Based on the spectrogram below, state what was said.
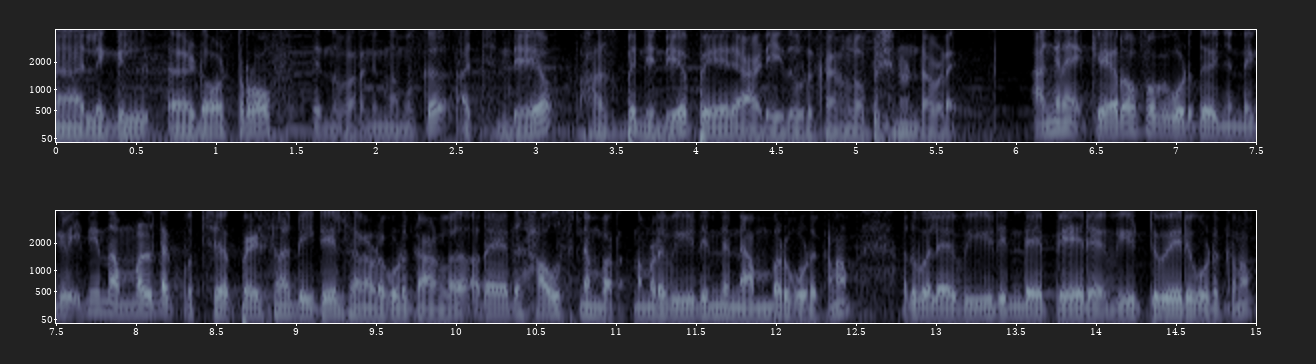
അല്ലെങ്കിൽ ഡോട്ടർ ഓഫ് എന്ന് പറഞ്ഞ് നമുക്ക് അച്ഛന്റെയോ ഹസ്ബൻഡിന്റെയോ പേര് ആഡ് ചെയ്ത് കൊടുക്കാനുള്ള ഓപ്ഷൻ ഉണ്ട് അവിടെ. അങ്ങനെ കെയർ ഓഫ് ഒക്കെ കൊടുത്തു കഴിഞ്ഞിട്ടുണ്ടെങ്കിൽ ഇനി നമ്മളുടെ കുറച്ച് പേഴ്സണൽ ഡീറ്റെയിൽസ് ആണ് അവിടെ കൊടുക്കാനുള്ളത്. അതായത് ഹൗസ് നമ്പർ നമ്മുടെ വീടിന്റെ നമ്പർ കൊടുക്കണം. അതുപോലെ വീടിന്റെ പേര് വീട്ടുപേര് കൊടുക്കണം.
